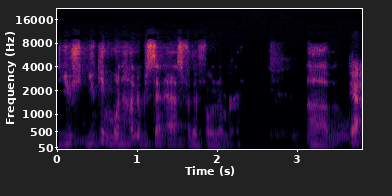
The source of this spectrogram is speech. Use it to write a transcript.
you sh- you can 100% ask for their phone number. Um, yeah.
